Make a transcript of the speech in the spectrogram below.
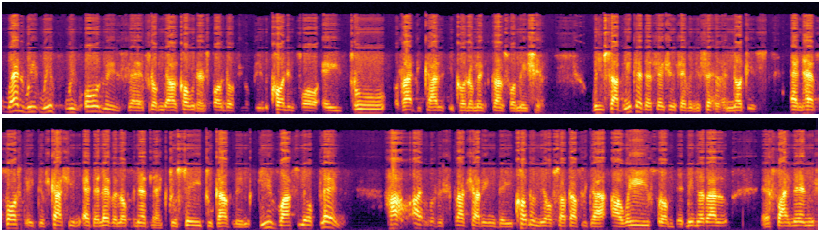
Well, we, we've we've always, uh, from the Congress point of view, been calling for a true radical economic transformation. We've submitted a Section 77 notice and have forced a discussion at the level of NEDLAC to say to government, give us your plan. How are you restructuring the economy of South Africa away from the mineral finance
